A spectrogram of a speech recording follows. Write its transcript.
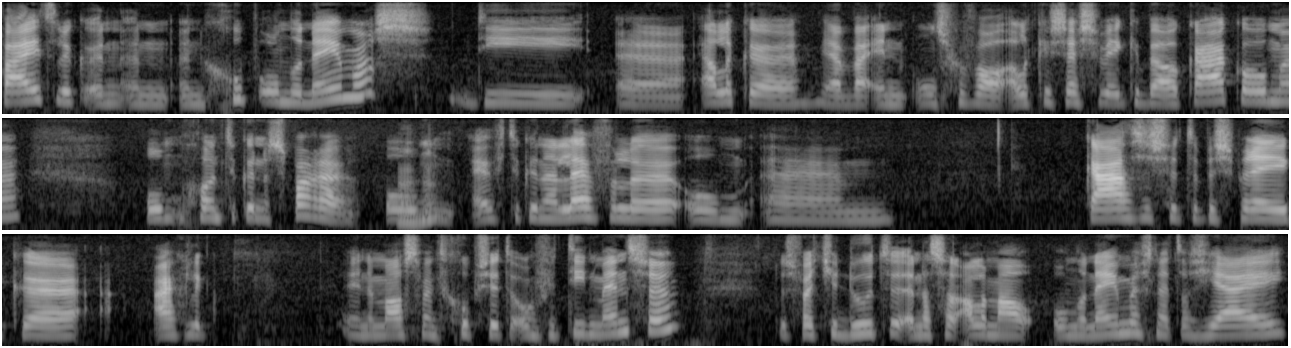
feitelijk een, een, een groep ondernemers die eh, elke, ja, wij in ons geval elke zes weken bij elkaar komen om gewoon te kunnen sparren, om Mhm. even te kunnen levelen, om ehm casussen te bespreken. Eigenlijk in de mastermind groep zitten ongeveer tien mensen. Dus wat je doet, en dat zijn allemaal ondernemers, net als jij.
